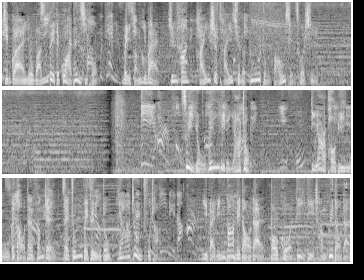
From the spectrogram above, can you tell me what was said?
尽管有完备的挂弹系统，为防意外，军方还是采取了多种保险措施。第二炮最有威力的压轴，第二炮兵五个导弹方阵在装备队伍中压轴出场。一百零八枚导弹，包括地地常规导弹、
